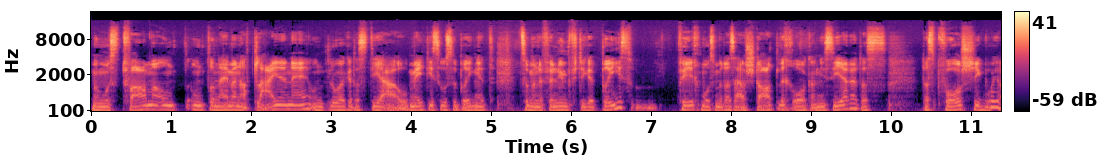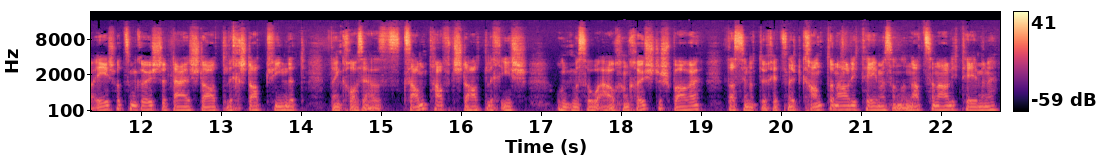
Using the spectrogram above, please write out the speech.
Man muss die Pharmaunternehmen an die Leine nehmen und schauen, dass die auch Medis rausbringen zu einem vernünftigen Preis. Vielleicht muss man das auch staatlich organisieren, dass dass die Forschung, wo ja eh schon zum größten Teil staatlich stattfindet, dann quasi auch gesamthaft staatlich ist und man so auch an Kosten sparen. Das sind natürlich jetzt nicht kantonale Themen, sondern nationale Themen.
